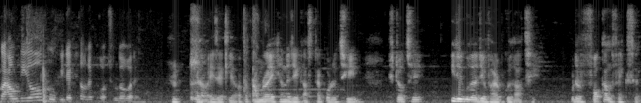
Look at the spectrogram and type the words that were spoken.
ক্লাউডিও মুভি দেখতে অনেক পছন্দ করে। এক্স্যাক্টলি অর্থাৎ আমরা এখানে যে কাজটা করেছি, সেটা হচ্ছে ইরেগুলার যে ভার্বগুলো আছে, ওটার ফকাল ফ্যাক্সেল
